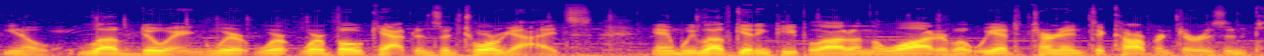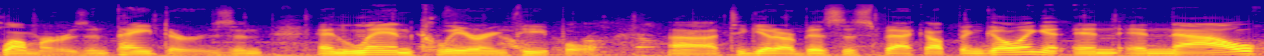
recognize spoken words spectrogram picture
you know, love doing. We're, we're, we're, boat captains and tour guides, and we love getting people out on the water, but we had to turn into carpenters and plumbers and painters and, and land clearing people uh, to get our business back up and going. And, and now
